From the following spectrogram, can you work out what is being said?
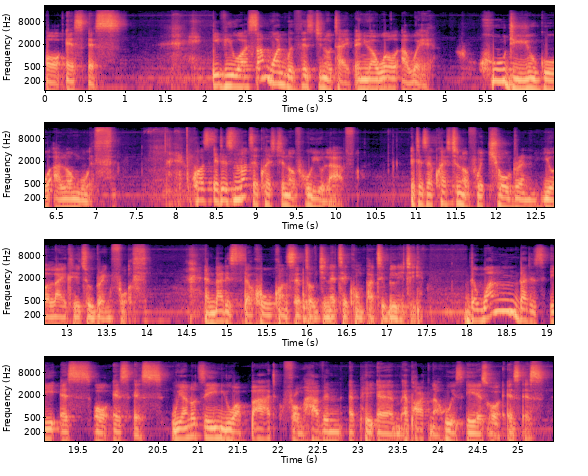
or SS? If you are someone with this genotype and you are well aware, who do you go along with? Because it is not a question of who you love. It is a question of which children you are likely to bring forth. And that is the whole concept of genetic compatibility. The one that is AS or SS, we are not saying you are bad from having a, pay, um, a partner who is AS or SS,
